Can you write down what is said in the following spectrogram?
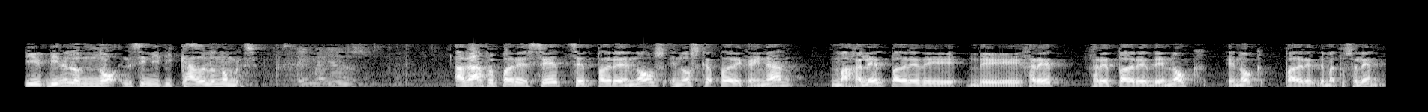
y viene los no, el significado de los nombres. Adán fue padre de Set, Set padre de Nos, Enos padre de Cainán, Mahalel padre de, de Jared, Jared padre de Enoch, Enoch padre de Matusalén,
